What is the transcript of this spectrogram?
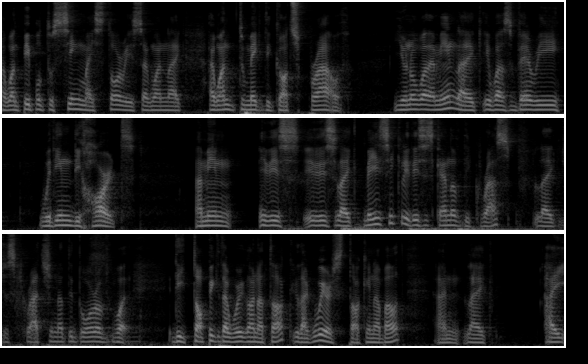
I want people to sing my stories. I want like i want to make the gods proud. You know what i mean? Like it was very within the heart. I mean it is it is like basically this is kind of the grasp like just scratching at the door of what the topic that we're gonna talk like we're talking about and like i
